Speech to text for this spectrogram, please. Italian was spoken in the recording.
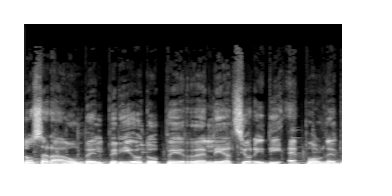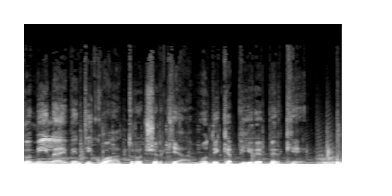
Non sarà un bel periodo per le azioni di Apple nel 2024, cerchiamo di capire perché.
